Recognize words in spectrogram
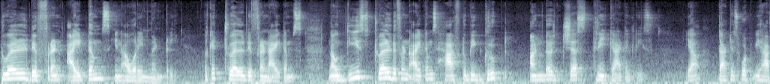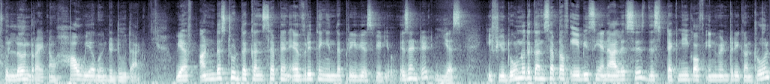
12 different items in our inventory. Okay 12 different items. Now these 12 different items have to be grouped under just three categories. Yeah that is what we have to learn right now how we are going to do that. We have understood the concept and everything in the previous video isn't it? Yes. If you don't know the concept of abc analysis this technique of inventory control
